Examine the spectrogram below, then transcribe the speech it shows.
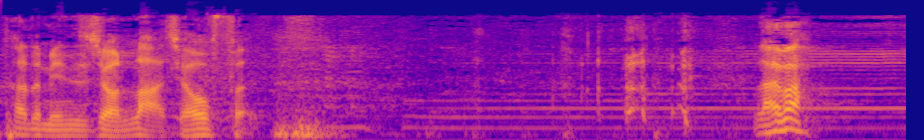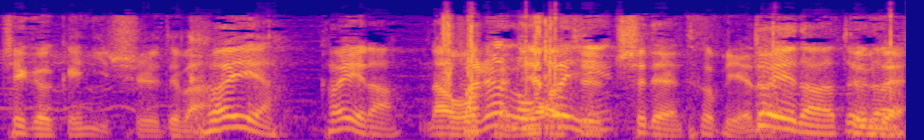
他的名字叫辣椒粉。来吧，这个给你吃，对吧？可以，可以的。那我反正龙哥已经吃点特别的，对的，对的，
